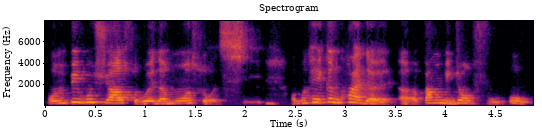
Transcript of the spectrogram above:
我们并不需要所谓的摸索期，我们可以更快的呃帮民众服务。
